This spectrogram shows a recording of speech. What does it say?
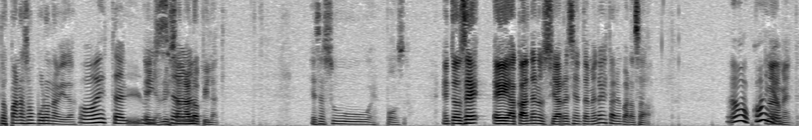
Dos panas son puro Navidad. Oh, está Ella, Luisana Luisana. Lopilato. Esa es su esposa. Entonces, eh, acaban de anunciar recientemente que están embarazadas. Oh, coño. Nuevamente.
